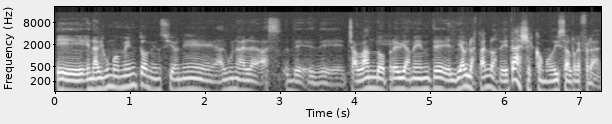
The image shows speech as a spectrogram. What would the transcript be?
eh, en algún momento mencioné alguna de las, de, charlando previamente, el diablo está en los detalles, como dice el refrán.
